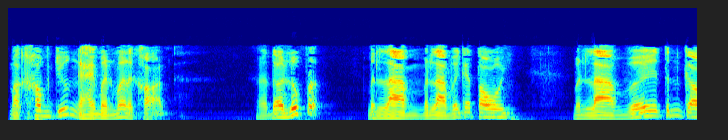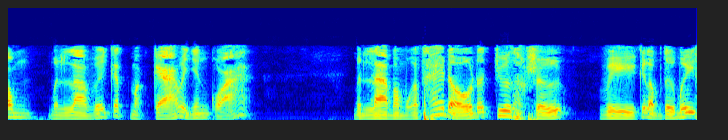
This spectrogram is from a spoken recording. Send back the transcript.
mà không chướng ngại mình mới là khó. Đôi lúc đó mình làm mình làm với cái tôi mình làm với tính công mình làm với cách mặc cả về nhân quả. Mình làm bằng một cái thái độ nó chưa thật sự vì cái lòng từ bi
